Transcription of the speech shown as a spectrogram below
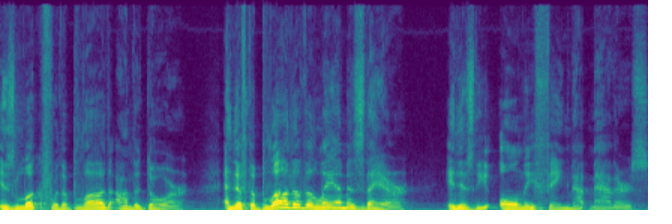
is look for the blood on the door. And if the blood of the Lamb is there, it is the only thing that matters.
